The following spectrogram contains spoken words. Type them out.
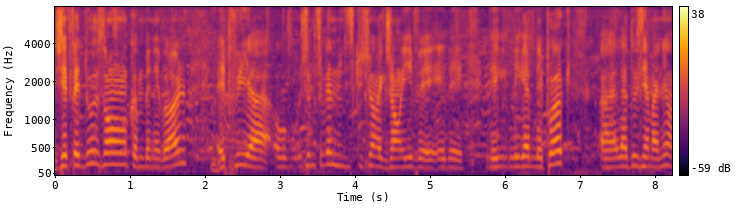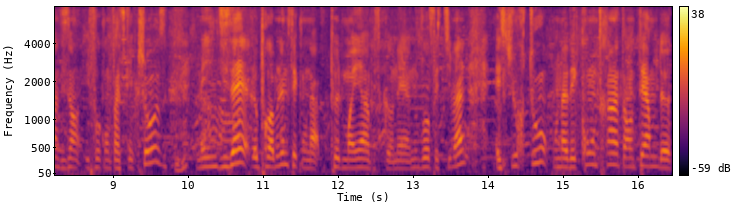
J'ai fait deux ans comme bénévole. Mhm. Et puis, euh, je me souviens d'une discussion avec Jean-Yves et, les, les, gars de l'époque. Euh, la deuxième année en disant il faut qu'on fasse quelque chose. Mhm. Mais il me disait le problème c'est qu'on a peu de moyens parce qu'on est un nouveau festival et surtout on a des contraintes en termes de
